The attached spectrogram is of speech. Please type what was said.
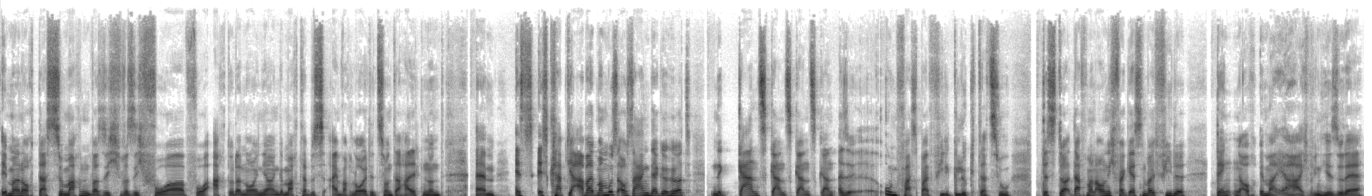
immer noch das zu machen, was ich, was ich vor, vor acht oder neun Jahren gemacht habe, ist einfach Leute zu unterhalten. Und ähm, es, es klappt ja, aber man muss auch sagen, da gehört eine ganz, ganz, ganz, ganz, also äh, unfassbar viel Glück dazu. Das darf man auch nicht vergessen, weil viele denken auch immer, ja, ich bin hier so der,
